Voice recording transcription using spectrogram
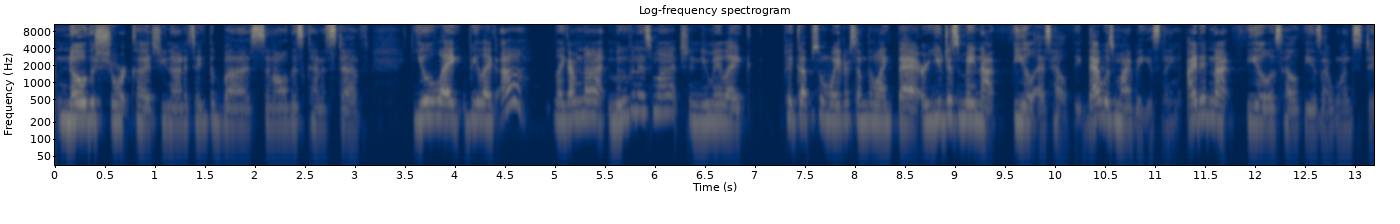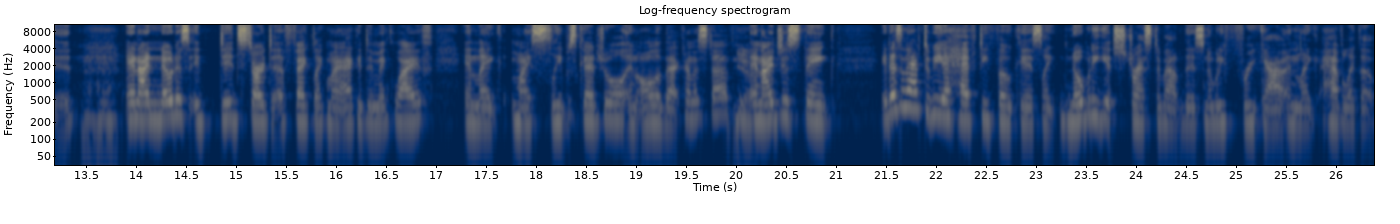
know the shortcuts, you know how to take the bus and all this kind of stuff, you'll like be like, ah, like I'm not moving as much, and you may like pick up some weight or something like that, or you just may not feel as healthy. That was my biggest thing. I did not feel as healthy as I once did. Mm-hmm. And I noticed it did start to affect like my academic life and like my sleep schedule and all of that kind of stuff. Yeah. And I just think it doesn't have to be a hefty focus. Like nobody gets stressed about this. Nobody freak out and like have like a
